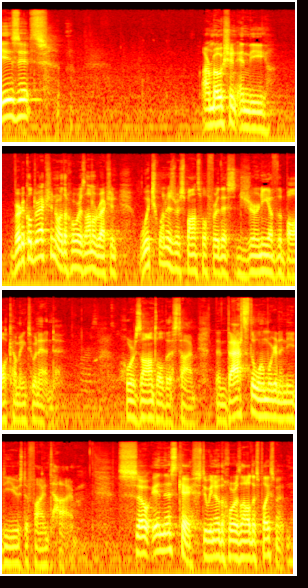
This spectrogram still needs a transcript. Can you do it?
is it our motion in the vertical direction or the horizontal direction? Which one is responsible for this journey of the ball coming to an end? Horizontal, horizontal this time. Then that's the one we're going to need to use to find time. So in this case, do we know the horizontal displacement?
